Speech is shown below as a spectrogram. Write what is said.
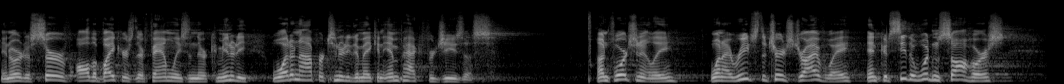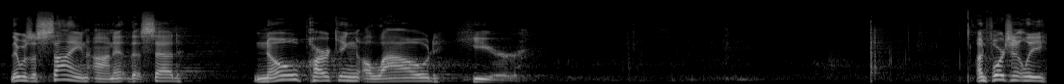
in order to serve all the bikers, their families, and their community. What an opportunity to make an impact for Jesus. Unfortunately, when I reached the church driveway and could see the wooden sawhorse, there was a sign on it that said, No parking allowed here. Unfortunately,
